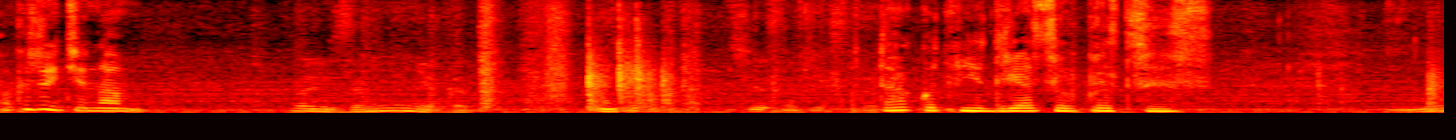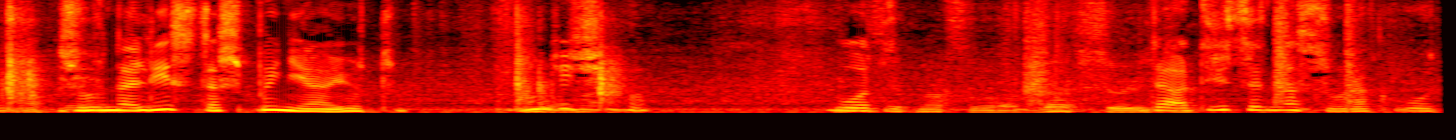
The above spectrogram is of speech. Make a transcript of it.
Покажите нам. Лариса, мне некогда. Честно. Так вот внедряться в процесс. Журналиста шпыняют. Ну, ничего. Вот. 30 на 40, да, все. Да, 30 на 40. Вот.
